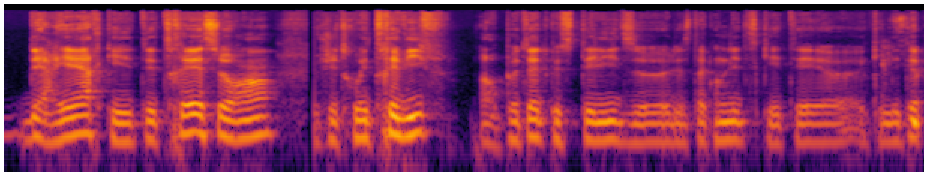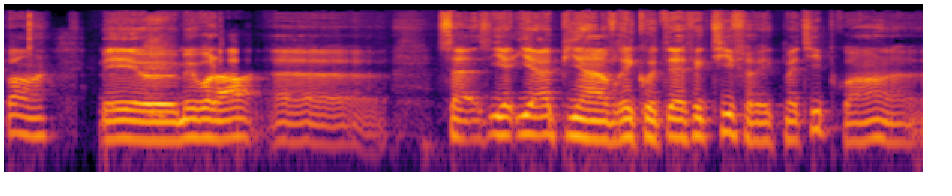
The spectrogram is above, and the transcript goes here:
derrière qui était très serein, j'ai trouvé très vif. Alors peut-être que c'était Leeds, les attaquants de Leeds qui était qui l'était pas, hein. mais mais voilà ça, il y a, y a, puis il y a un vrai côté affectif avec Matip, quoi. Hein.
